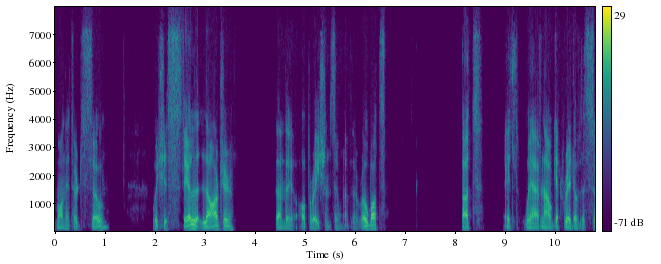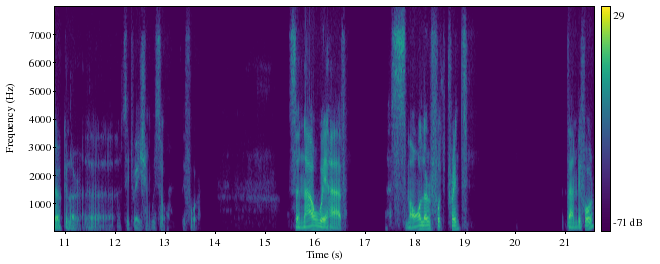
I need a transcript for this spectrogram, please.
monitored zone, which is still larger than the operation zone of the robot, but it, we have now get rid of the circular uh, situation we saw before. So now we have a smaller footprint than before.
